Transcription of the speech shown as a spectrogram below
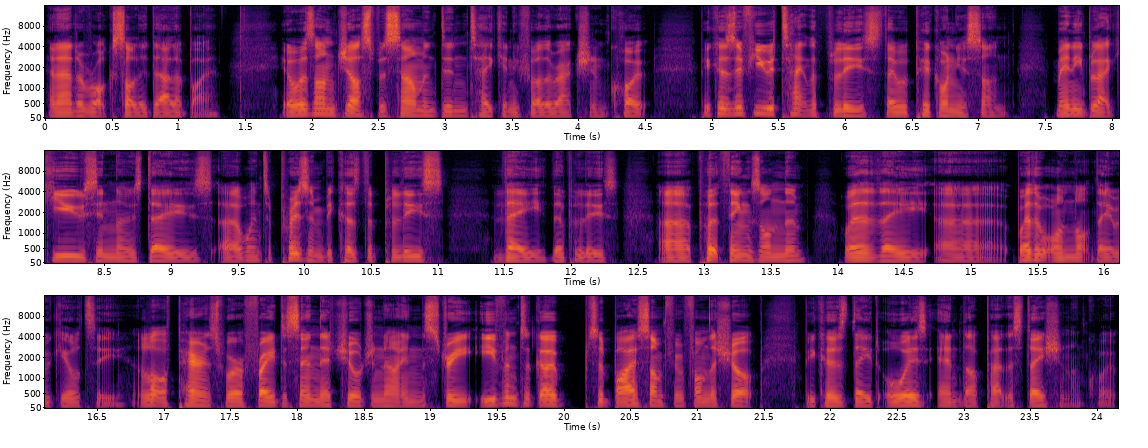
and had a rock solid alibi. It was unjust, but Salmon didn't take any further action. Quote, because if you attack the police, they would pick on your son. Many black youths in those days uh, went to prison because the police they, the police, uh, put things on them, whether they, uh, whether or not they were guilty. A lot of parents were afraid to send their children out in the street, even to go to buy something from the shop, because they'd always end up at the station. Unquote.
